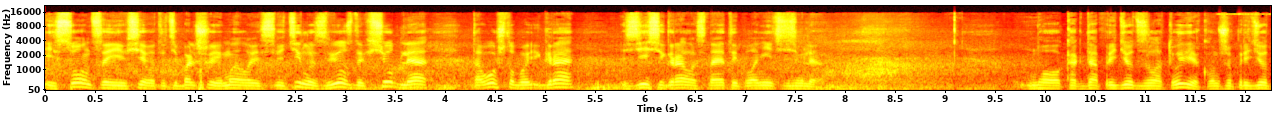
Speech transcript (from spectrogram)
И солнце, и все вот эти большие малые светила, звезды, все для того, чтобы игра здесь игралась на этой планете Земля. Но когда придет золотой век, он же придет,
